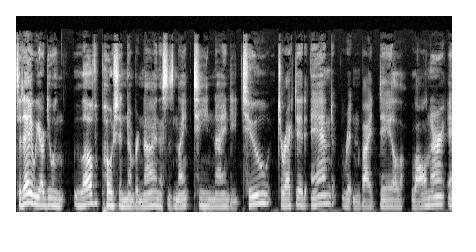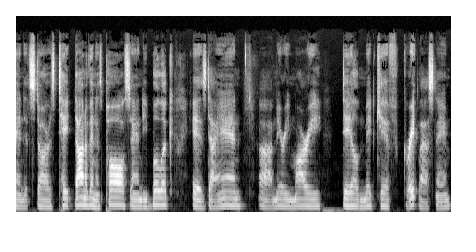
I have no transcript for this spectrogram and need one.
Today we are doing Love Potion number nine. This is 1992, directed and written by Dale Launer, and it stars Tate Donovan as Paul, Sandy Bullock as Diane, uh, Mary Mara, Dale Midkiff, great last name,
